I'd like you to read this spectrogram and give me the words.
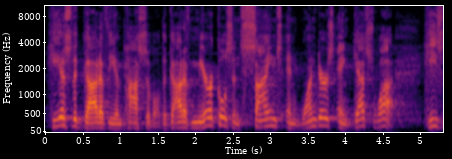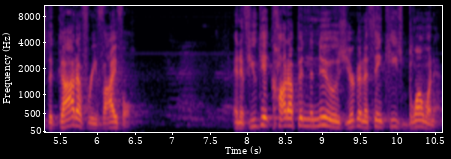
He is the God of the impossible, the God of miracles and signs and wonders. And guess what? He's the God of revival. And if you get caught up in the news, you're going to think he's blowing it.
